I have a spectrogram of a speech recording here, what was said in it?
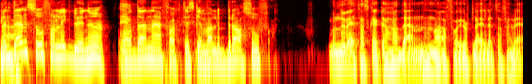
Men Ja. den sofaen ligger du i nå, og Ja. den er faktisk en veldig bra sofa. Men du vet jeg skal ikke ha den når jeg får gjort leiligheten ferdig.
